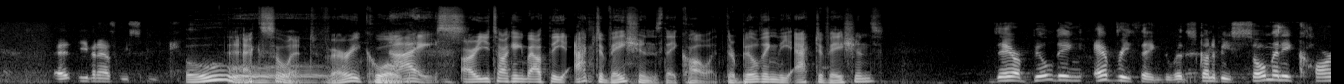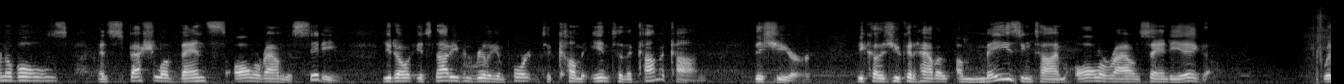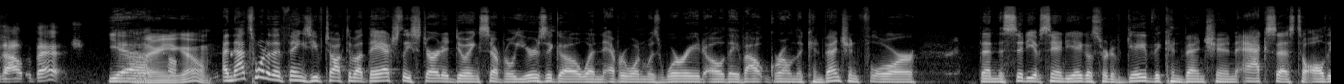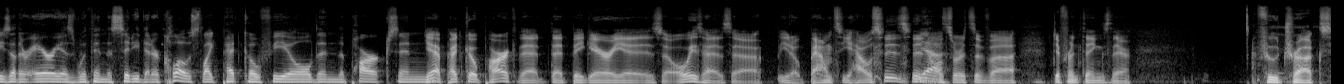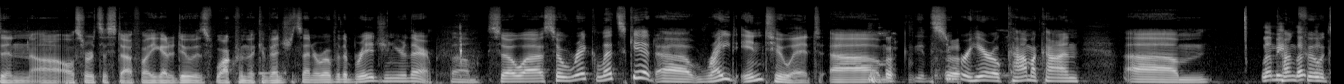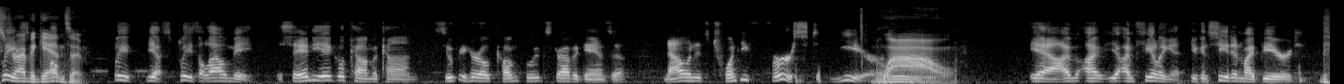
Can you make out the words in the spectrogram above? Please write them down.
even as we speak. Ooh, Excellent. Very cool. nice. Are you talking about the activations, they call it? They're building the activations? They are building everything. There's going to be so many carnivals and special events all around the city. You don't. It's not even really important to come into the Comic Con this year because you can have an amazing time all around San Diego without a badge. Yeah. Well, there you go. And that's one of the things you've talked about. They actually started doing several years ago when everyone was worried, oh, they've outgrown the convention floor. Then the city of San Diego sort of gave the convention access to all these other areas within the city that are close, like Petco Field and the parks and Yeah, Petco Park, that, that big area is always has uh, you know bouncy houses and Yeah. all sorts of uh, different things there. Food trucks and uh, all sorts of stuff. All you got to do is walk from the convention center over the bridge, and you're there. Boom. So, uh, so Ric, let's get uh, right into it. Um, superhero Comic Con, um, Let me Kung let- Fu please. Extravaganza. Oh, please, yes, please allow me. The San Diego Comic Con Superhero Kung Fu Extravaganza, now in its 21st year. Wow. Yeah, I'm, I, yeah, I'm feeling it. You can see it in my beard.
